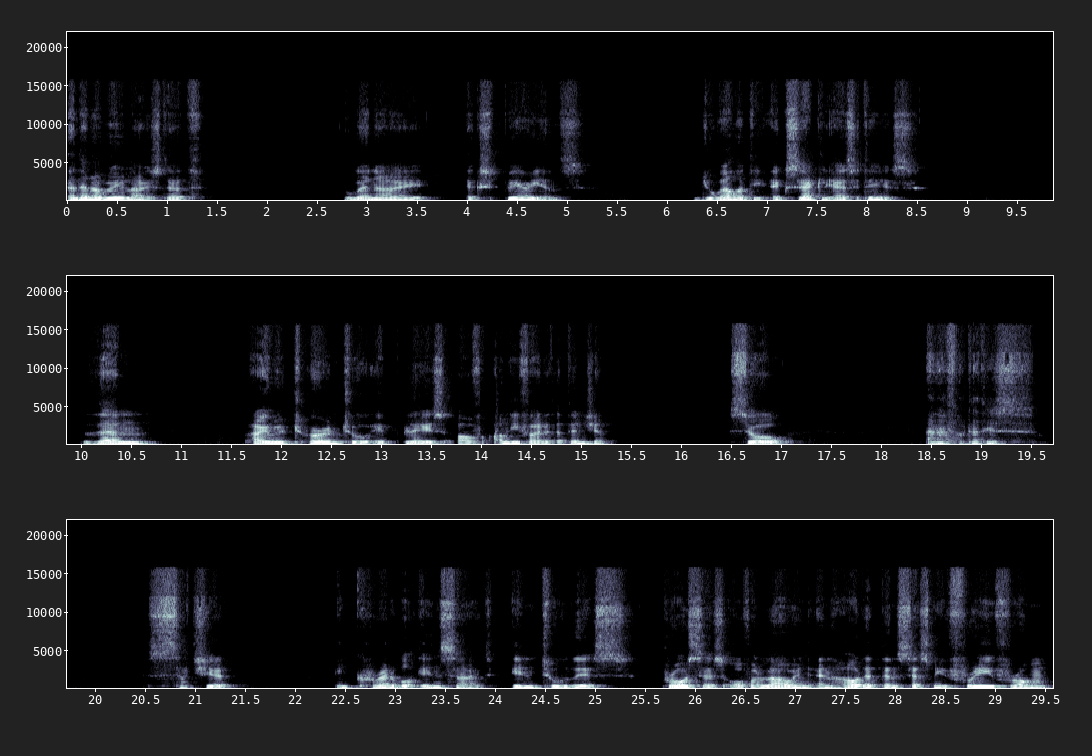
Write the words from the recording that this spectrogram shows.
And then I realized that when I experience duality exactly as it is, then I return to a place of undivided attention. So, and I thought that is such a incredible insight into this process of allowing and how that then sets me free from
